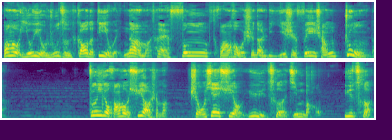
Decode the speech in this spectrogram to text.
皇后由于有如此高的地位，那么她在封皇后时的礼仪是非常重的。封一个皇后需要什么？首先需要御册金宝。预测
